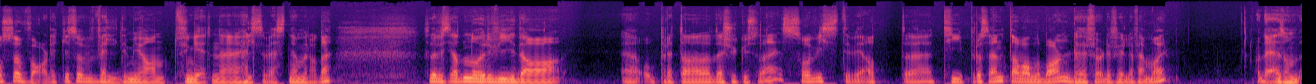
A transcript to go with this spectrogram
og så var det ikke så veldig mye annet fungerende helsevesen i området. Så det vil si at når vi da eh, oppretta det sykehuset der, så visste vi at 10 eh, av alle barn dør før de fyller fem år. Og det er et sånn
